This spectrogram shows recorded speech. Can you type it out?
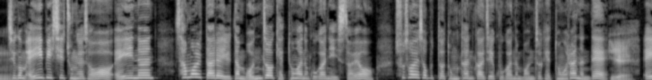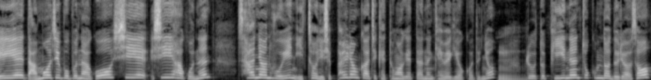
음. 지금 A, B, C 중에서 A는 3월 달에 일단 먼저 개통하는 구간이 있어요. 수서에서부터 동탄까지의 구간은 먼저 개통을 하는데 예. A의 나머지 부분하고 C, C하고는 4년 후인 2028년까지 개통하겠다는 계획이었거든요. 음. 그리고 또 B는 조금 더 느려서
